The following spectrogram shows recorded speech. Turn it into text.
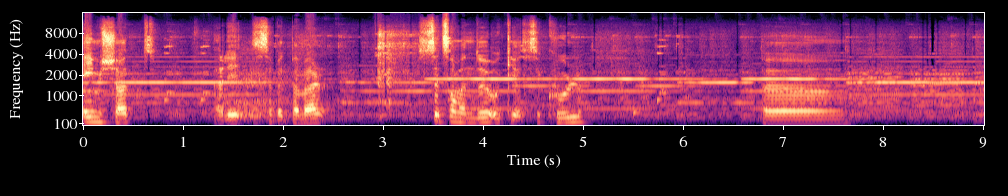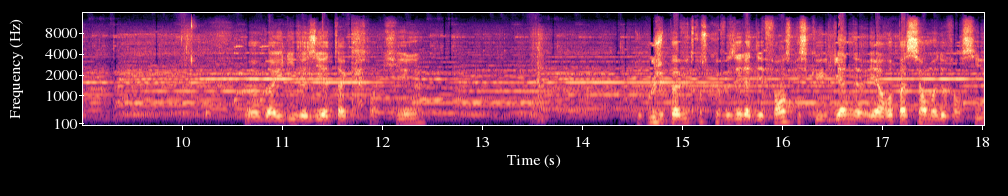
Aim shot. Allez, ça peut être pas mal. 722, ok, ça c'est cool. Euh... Euh, bah Illy, vas-y, attaque, tranquille. Du coup, j'ai pas vu trop ce que faisait la défense, puisque Ilian est repassé en mode offensif.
